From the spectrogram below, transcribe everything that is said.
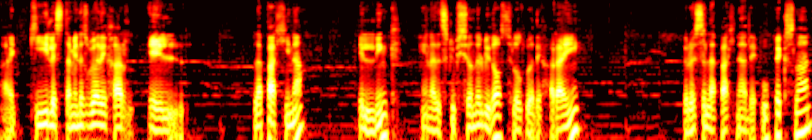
Aquí les, también les voy a dejar el, la página, el link en la descripción del video, se los voy a dejar ahí. Pero esta es la página de UPEXLAN.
